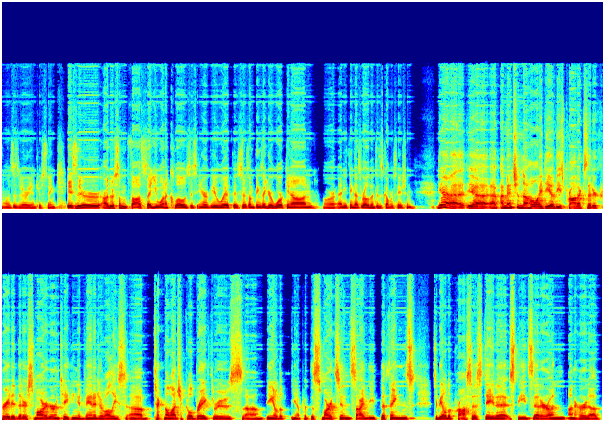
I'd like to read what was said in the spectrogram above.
Oh, this is very interesting. Is there are there some thoughts that you want to close this interview with? Is there some things that you're working on, or anything that's relevant to this conversation? Yeah, yeah. I, I mentioned the whole idea of these products that are created that are smarter and taking advantage of all these uh, technological breakthroughs, um, being able to you know put the smarts inside the, the things to be able to process data at speeds that are un, unheard of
